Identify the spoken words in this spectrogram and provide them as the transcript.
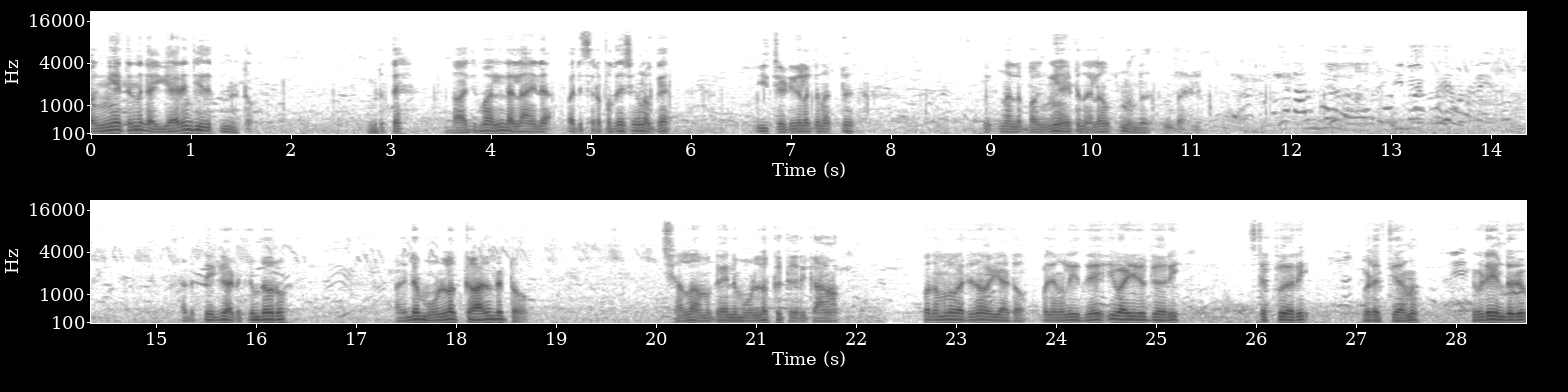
ഭംഗിയായിട്ട് തന്നെ കൈകാര്യം ചെയ്തിട്ടുണ്ട് കേട്ടോ. ഇവിടുത്തെ താജ്മഹലിന്റെ അല്ല അതിന്റെ പരിസര പ്രദേശങ്ങളൊക്കെ ഈ ചെടികളൊക്കെ നട്ട് നല്ല ഭംഗിയായിട്ട് നിലനിർത്തുന്നുണ്ട് എന്തായാലും. അടുത്തേക്ക് അടുക്കുന്തോറും അതിന്റെ മുകളിലൊക്കെ ആളുണ്ട് കേട്ടോ. ചില നമുക്ക് അതിന്റെ മുകളിലൊക്കെ കയറി കാണാം. അപ്പോൾ നമ്മൾ വരുന്ന വഴിയാട്ടോ. അപ്പോൾ ഞങ്ങൾ ഇതേ ഈ വഴിയിൽ കയറി സ്റ്റെപ്പ് കയറി ഇവിടെ എത്തിയാണ്. ഇവിടെയുണ്ടൊരു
